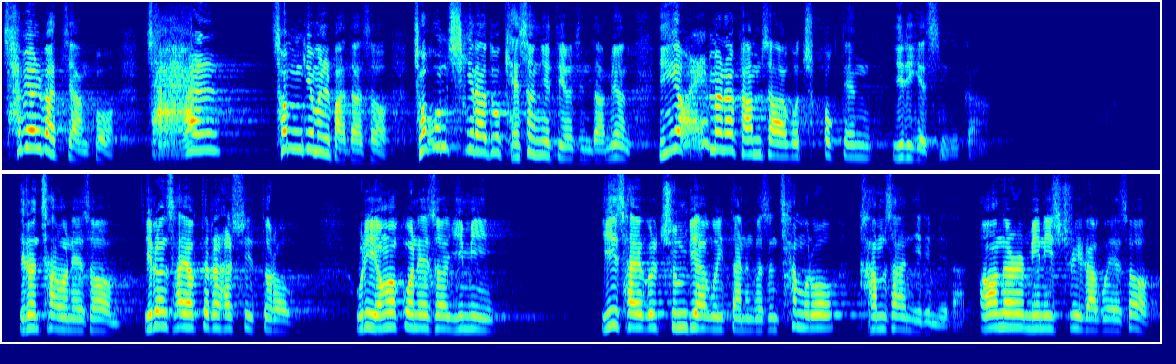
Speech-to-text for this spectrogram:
차별받지 않고 잘 섬김을 받아서 조금씩이라도 개선이 되어진다면 이게 얼마나 감사하고 축복된 일이겠습니까? 이런 차원에서 이런 사역들을 할 수 있도록 우리 영어권에서 이미 이 사역을 준비하고 있다는 것은 참으로 감사한 일입니다. Honor Ministry라고 해서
